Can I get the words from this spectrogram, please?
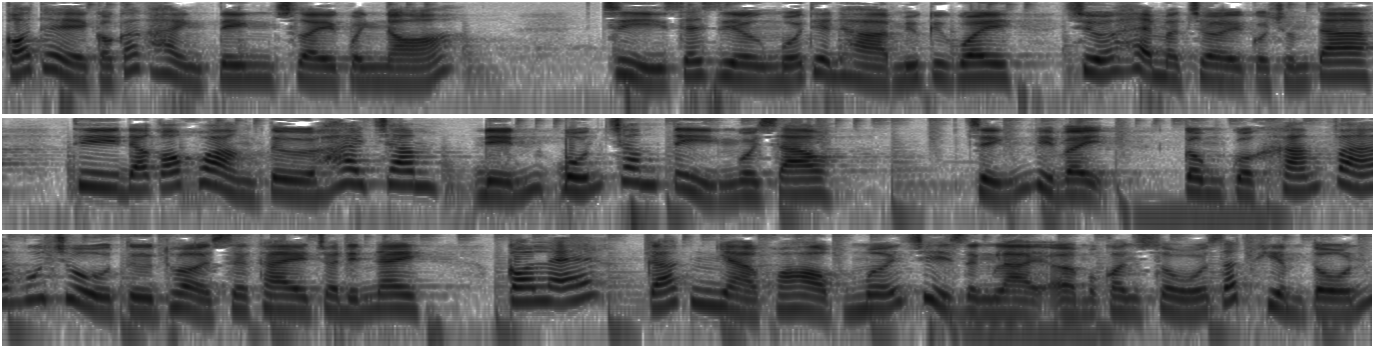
có thể có các hành tinh xoay quanh nó. Chỉ xét riêng mỗi thiên hà Milky Way chứa hệ mặt trời của chúng ta thì đã có khoảng từ 200 đến 400 tỷ ngôi sao. Chính vì vậy, công cuộc khám phá vũ trụ từ thuở sơ khai cho đến nay, có lẽ các nhà khoa học mới chỉ dừng lại ở một con số rất khiêm tốn.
